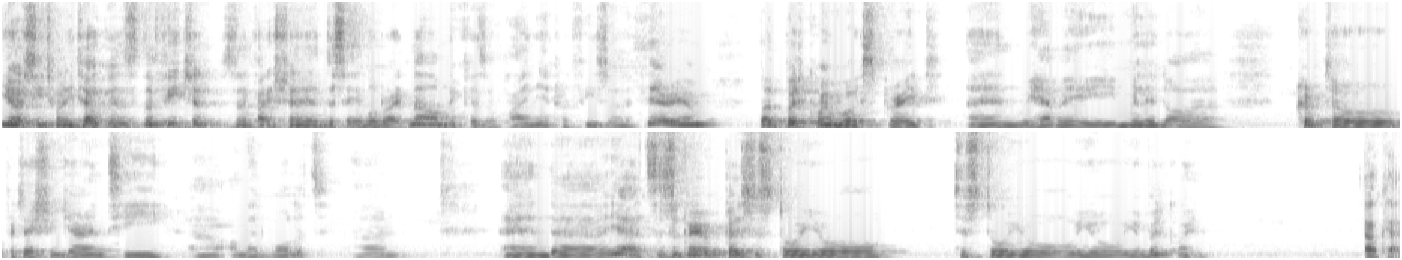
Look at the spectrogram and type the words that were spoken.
ERC20 tokens. The and functionality are disabled right now because of high network fees on Ethereum, but Bitcoin works great, and we have a million dollar crypto protection guarantee uh, on that wallet. Um, and uh, yeah, it's just a great place to store your to store your your your Bitcoin. Okay,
